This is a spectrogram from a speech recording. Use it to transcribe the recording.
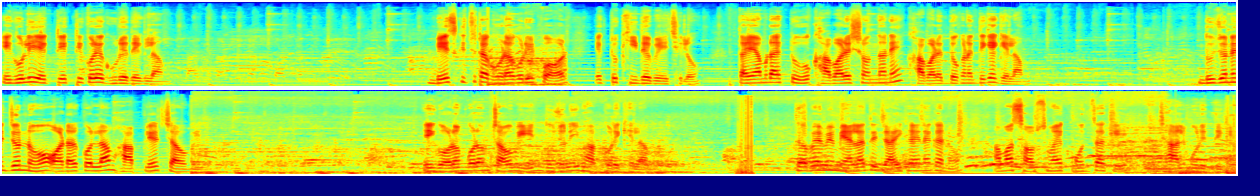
এগুলি একটি একটি করে ঘুরে দেখলাম। বেশ কিছুটা ঘোরাঘুরির পর একটু খিদে পেয়েছিল, তাই আমরা একটু খাবারের সন্ধানে খাবারের দোকানের দিকে গেলাম। দুজনের জন্য অর্ডার করলাম হাফ প্লেট চাউমিন। এই গরম গরম চাউমিন দুজনেই ভাগ করে খেলাম। তবে আমি মেলাতে যাই খাই না কেন, আমার সবসময় খোঁজ থাকে ঝালমুড়ির দিকে।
